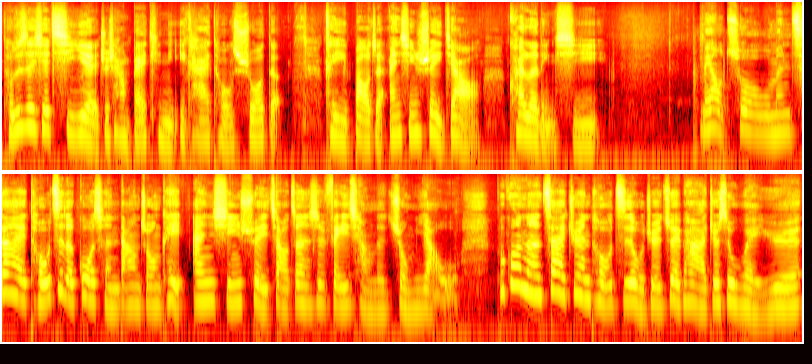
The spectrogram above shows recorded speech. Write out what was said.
投资这些企业，就像 Betty 你一开头说的，可以抱着安心睡觉，快乐领息。没有错，我们在投资的过程当中可以安心睡觉，真的是非常的重要哦。不过呢，债券投资我觉得最怕的就是违约。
